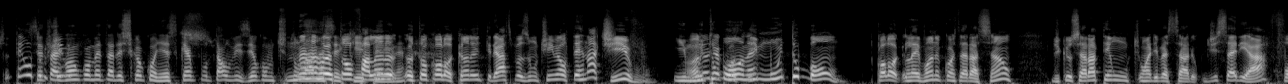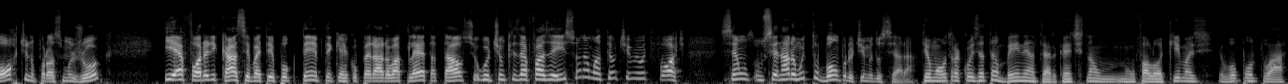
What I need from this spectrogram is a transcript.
Você tem outro Você tá time. igual um comentarista que eu conheço, que quer botar o Viseu como titular Não, eu tô equipe falando, né? eu tô colocando entre aspas um time alternativo. E Olha muito é bom, né? E muito bom. Colo- Levando em consideração de que o Ceará tem um, um adversário de Série A forte no próximo jogo e é fora de casa. Você vai ter pouco tempo, tem que recuperar o atleta tal. Se o Gutinho quiser fazer isso, não manter um time muito forte. Isso é um, um cenário muito bom pro time do Ceará. Tem uma outra coisa também, né, Antero, que a gente não, não falou aqui, mas eu vou pontuar.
